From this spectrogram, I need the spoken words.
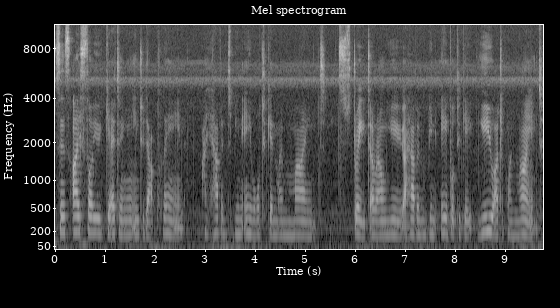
since I saw you getting into that plane, I haven't been able to get my mind straight around you. I haven't been able to get you out of my mind.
